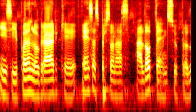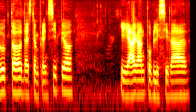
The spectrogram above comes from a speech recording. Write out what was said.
y si pueden lograr que esas personas adopten su producto desde un principio, y hagan publicidad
